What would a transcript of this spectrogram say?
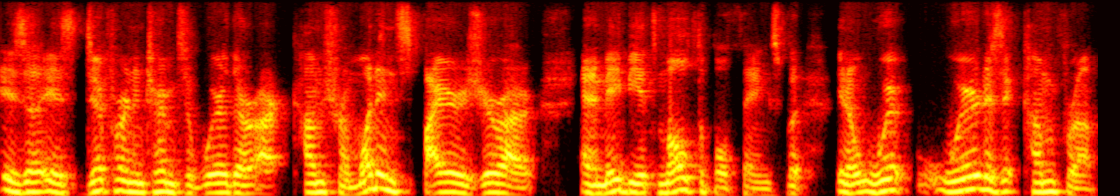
is a, is different in terms of where their art comes from. What inspires your art? And maybe it's multiple things but you know where where does it come from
